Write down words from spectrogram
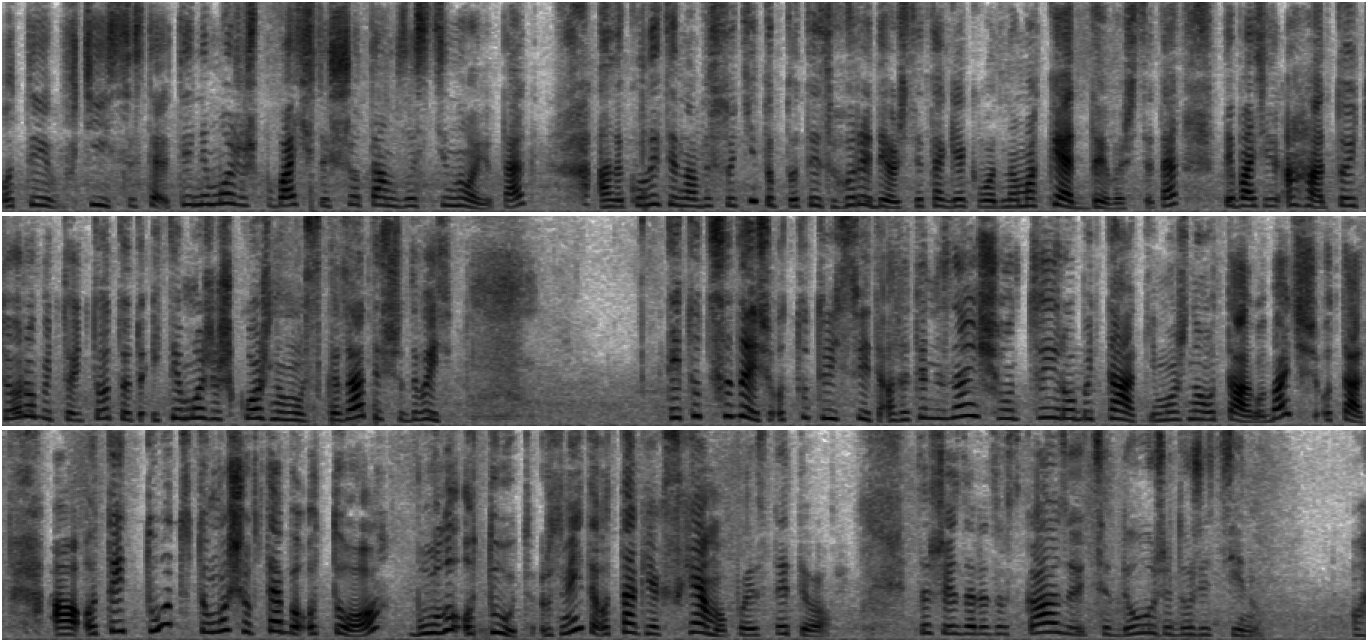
от ти в тій системі, ти не можеш побачити, що там за стіною, так? Але коли ти на висоті, тобто ти згори дивишся, так як от на макет дивишся, так? ти бачиш, ага, той то робить, той то, то, то. І ти можеш кожному сказати, що дивись. Ти тут сидиш, от тут твій світ, але ти не знаєш, що цей робить так, і можна отак. От бачиш, отак. А от ти тут, тому що в тебе ото було отут. Розумієте? Отак, як схему пояснити. Це, що я зараз розказую, це дуже дуже цінно. Ой,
